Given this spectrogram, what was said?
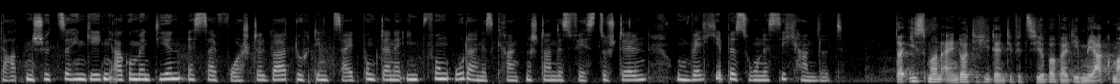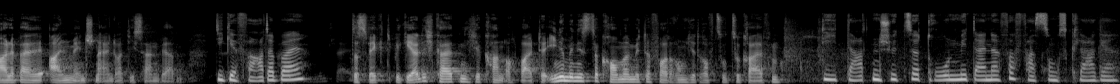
Datenschützer hingegen argumentieren, es sei vorstellbar, durch den Zeitpunkt einer Impfung oder eines Krankenstandes festzustellen, um welche Person es sich handelt. Da ist man eindeutig identifizierbar, weil die Merkmale bei allen Menschen eindeutig sein werden. Die Gefahr dabei? Das weckt Begehrlichkeiten. Hier kann auch bald der Innenminister kommen mit der Forderung, hier darauf zuzugreifen. Die Datenschützer drohen mit einer Verfassungsklage.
